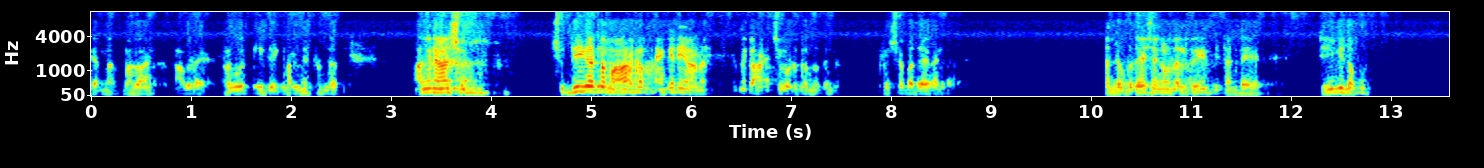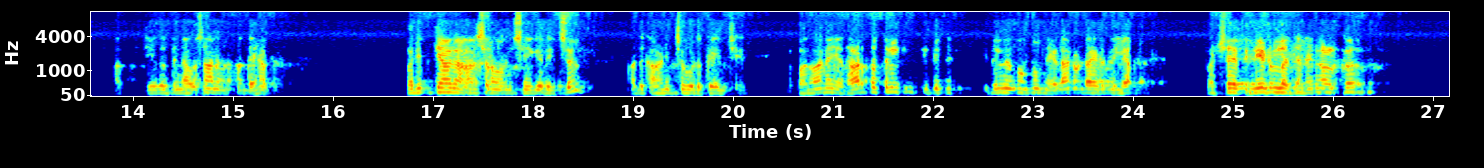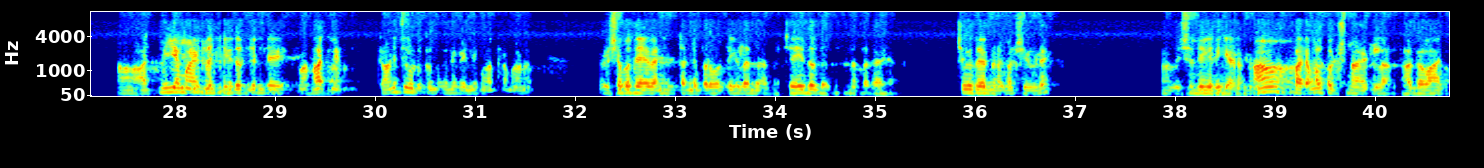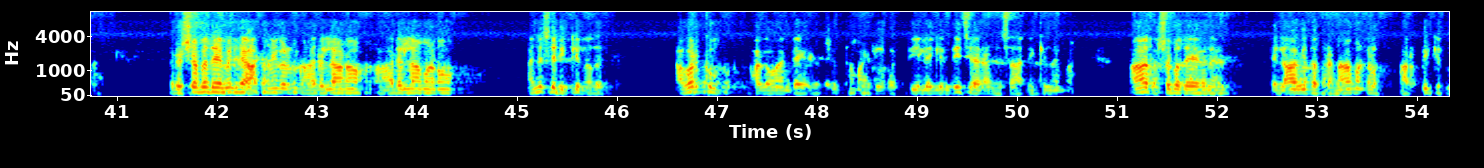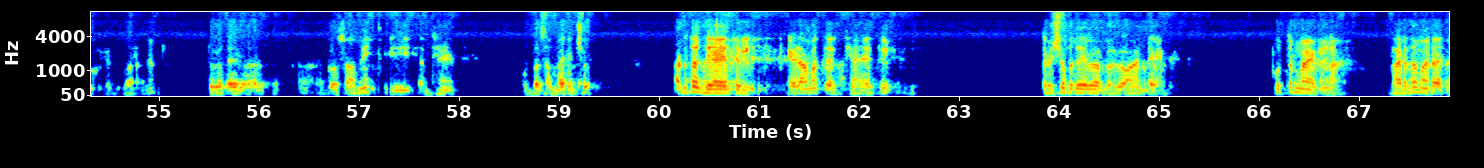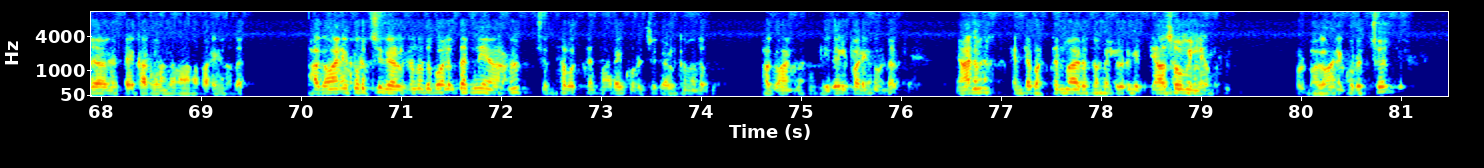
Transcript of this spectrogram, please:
എന്ന് ഭഗവാൻ അവിടെ ഭഗവത്ഗീതയിൽ പറഞ്ഞിട്ടുണ്ട്. അങ്ങനെ ആ ശുദ്ധീകരണ മാർഗം എങ്ങനെയാണ് എന്ന് കാണിച്ചു കൊടുക്കുന്നതിന് ഋഷഭദേവൻ തന്റെ ഉപദേശങ്ങൾ നൽകുകയും തന്റെ ജീവിതം ജീവിതത്തിന്റെ അവസാനം അദ്ദേഹം പരിത്യാഗ ആശ്രമം സ്വീകരിച്ച് അത് കാണിച്ചു കൊടുക്കുകയും ചെയ്തു. ഭഗവാനെ യഥാർത്ഥത്തിൽ ഇതിന് ഇതിൽ നിന്നൊന്നും നേടാനുണ്ടായിരുന്നില്ല. പക്ഷെ പിന്നീടുള്ള ജനങ്ങൾക്ക് ആത്മീയമായിട്ടുള്ള ജീവിതത്തിന്റെ മഹാത്മ്യം കാണിച്ചു കൊടുക്കുന്നതിന് വേണ്ടി മാത്രമാണ് ഋഷഭദേവൻ തന്റെ പ്രവൃത്തികളെല്ലാം ചെയ്തത് എന്നുള്ള കാര്യം. ശിവദേവ് ബ്രഹ്മർഷിയുടെ വിശദീകരിക്കുകയാണ്. ആ പരമപുരുഷനായിട്ടുള്ള ഭഗവാൻ ഋഷഭദേവന്റെ ആജ്ഞകൾ ആരെല്ലാണോ ആരെല്ലാമാണോ അനുസരിക്കുന്നത്? അവർക്കും ഭഗവാന്റെ ശുദ്ധമായിട്ടുള്ള ഭക്തിയിലേക്ക് എത്തിച്ചേരാൻ സാധിക്കുമെന്നും ആ ഋഷഭദേവന് എല്ലാവിധ പ്രണാമങ്ങളും അർപ്പിക്കുന്നു എന്ന് പറഞ്ഞ് സുഖദേവ ഗോസ്വാമി ഈ അധ്യായം ഉപസംഹരിച്ചു. അടുത്ത അധ്യായത്തിൽ ഏഴാമത്തെ അധ്യായത്തിൽ ഋഷഭദേവ ഭഗവാന്റെ പുത്രനായിട്ടുള്ള ഭരത മഹാരാജാവിന്റെ കർമ്മങ്ങളാണ് പറയുന്നത്. ഭഗവാനെ കുറിച്ച് കേൾക്കുന്നത് പോലെ തന്നെയാണ് ശുദ്ധഭക്തന്മാരെ കുറിച്ച് കേൾക്കുന്നതും. ഭഗവാൻ ഗീതയിൽ പറയുന്നുണ്ട് ഞാനും എന്റെ ഭക്തന്മാരും തമ്മിൽ ഒരു വ്യത്യാസവുമില്ല. അപ്പോൾ ഭഗവാനെ കുറിച്ച്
